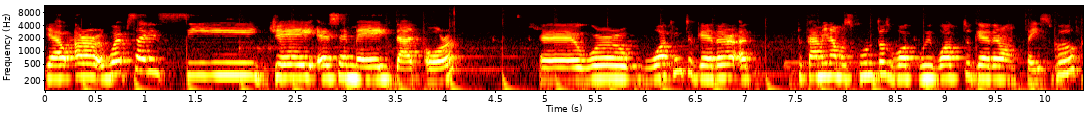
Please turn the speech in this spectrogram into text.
Yeah, our website is cjsma.org. Uh, we're working together at Caminamos Juntos. Walk, we walk together on Facebook.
